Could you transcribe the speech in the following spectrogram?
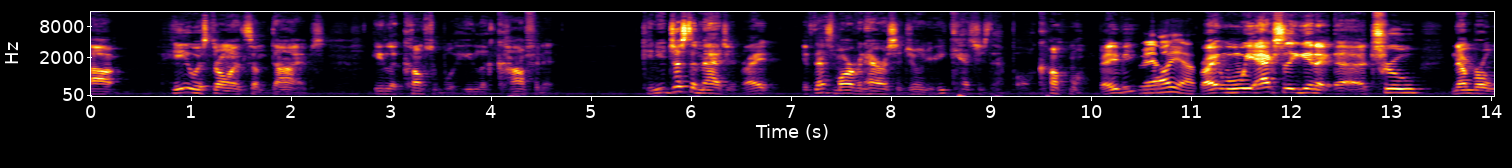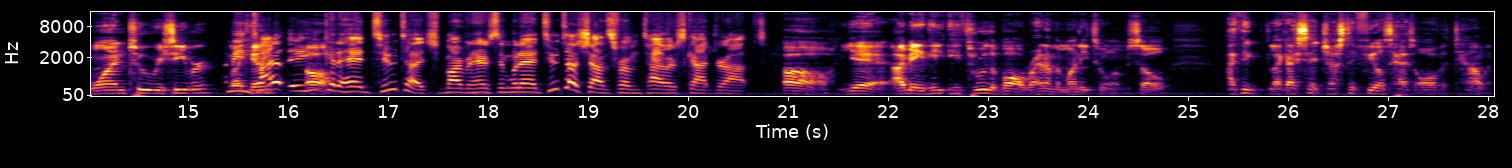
Uh, he was throwing some dimes. He looked comfortable. He looked confident. Can you just imagine, right? If that's Marvin Harrison Jr., he catches that ball. Come on, baby. Oh yeah. Right when we actually get a, a true number one, two receiver. I mean, like Tyler, he oh. could have had two touch. Marvin Harrison would have had two touchdowns from Tyler Scott drops. Oh yeah, I mean, he he threw the ball right on the money to him. So I think, like I said, Justin Fields has all the talent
